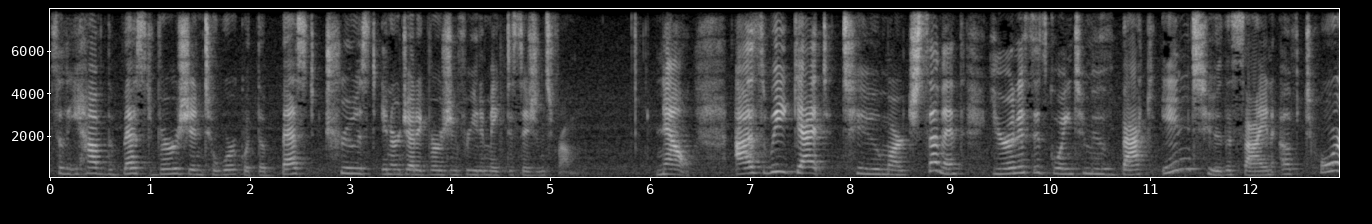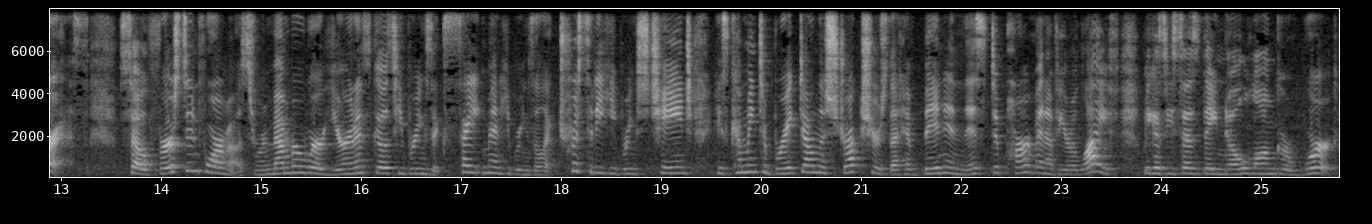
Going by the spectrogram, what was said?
so that you have the best version to work with, the best, truest, energetic version for you to make decisions from. Now, as we get to March 7th, Uranus is going to move back into the sign of Taurus. So first and foremost, remember where Uranus goes, he brings excitement, he brings electricity, he brings change. He's coming to break down the structures that have been in this department of your life because he says they no longer work.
